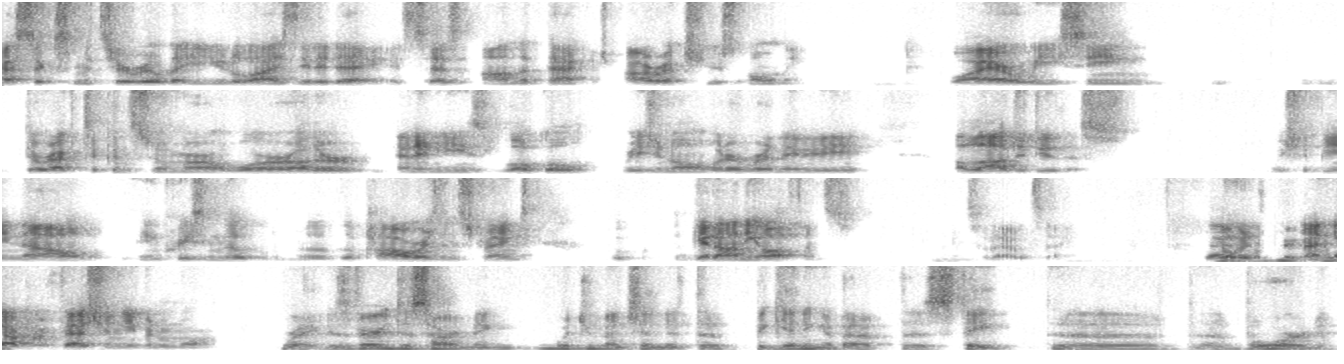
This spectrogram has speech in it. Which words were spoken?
Essix material that you utilize the other day. It says on the package, RX use only. Why are we seeing direct to consumer or other entities, local, regional, whatever it may be, allowed to do this? We should be now increasing the, the- the powers and strengths, get on the offense. That's what I would say. That would defend our profession even more. Right, it's very disheartening what you mentioned at the beginning about the state uh, uh, board.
